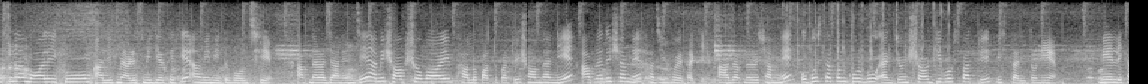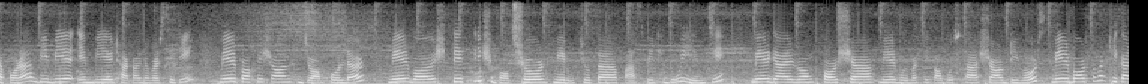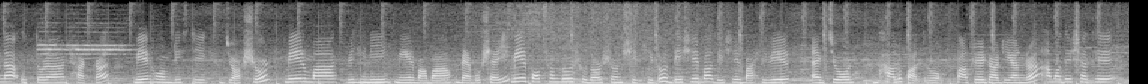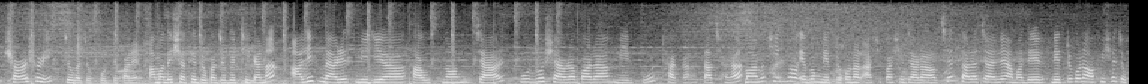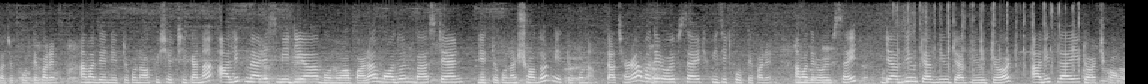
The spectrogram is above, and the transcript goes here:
আসসালামু আলাইকুম, আলিফ marriage media থেকে আমি মিতু বলছি। আপনারা জানেন যে আমি সব সময় ভালো পাত্রপাত্রীর সন্ধান নিয়ে আপনাদের সামনে হাজির হয়ে থাকি। আজ আপনাদের সামনে উপস্থাপন করব একজন শর্ট ডিভোর্স পাত্রীর বিস্তারিত নিয়ে। মেয়ের লেখাপড়া, বিবিএ, এমবিএ, ঢাকা ইউনিভার্সিটি, মেয়ের প্রফেশন জব হোল্ডার মেয়ের বয়স তেত্রিশ বছর, মেয়ের উচ্চতা পাঁচ ফিট দুই ইঞ্চি মেয়ের গায়ের রং ফর্সা, মেয়ের বৈবাহিক অবস্থা শর্ট ডিভোর্স মেয়ের বর্তমান ঠিকানা উত্তরা, ঢাকা, মেয়ের হোম ডিস্ট্রিক্ট যশোর, মেয়ের মা গৃহিণী, মেয়ের বাবা ব্যবসায়ী, মেয়ের পছন্দ সুদর্শন শিক্ষিত, দেশের বা দেশের বাহিরের একজন ভালো পাত্র। পাত্রের গার্ডিয়ানরা আমাদের সাথে সরাসরি যোগাযোগ করতে পারেন। আমাদের সাথে যোগাযোগের ঠিকানা আলিফ ম্যারেজ মিডিয়া, হাউস নং চার, পূর্ব শেওড়াপাড়া, মিরপুর, ঢাকা। তাছাড়া ময়মনসিংহ এবং নেত্রকোনার আশেপাশে যারা আছেন, তারা চাইলে আমাদের নেত্রকোনা অফিসে যোগাযোগ করতে পারেন। আমাদের নেত্রকোনা অফিসের ঠিকানা Alif marriage media, Bonoyapara, Madan bus stand, Netrokona সদর, নেত্রকোনা। তাছাড়া আমাদের ওয়েবসাইট ভিজিট করতে পারেন। আমাদের website W W W dot Alif live dot com.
